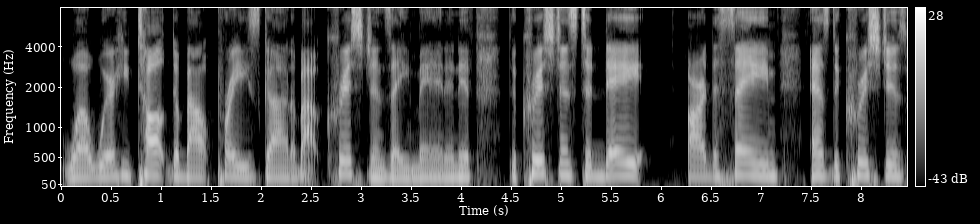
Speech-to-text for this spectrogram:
well, where he talked about praise God, about Christians, amen. And if the Christians today are the same as the Christians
